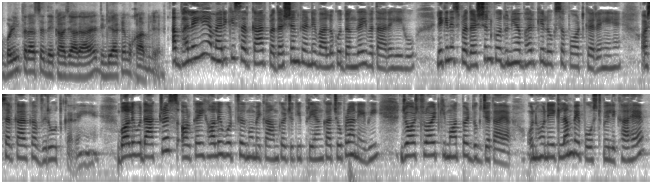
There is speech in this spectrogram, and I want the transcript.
बड़ी तरह से देखा जा रहा है इंडिया के मुकाबले। अब भले ही अमेरिकी सरकार प्रदर्शन करने वालों को दंग गई बता रही हो। लेकिन इस प्रदर्शन को दुनिया भर के लोग सपोर्ट कर रहे हैं और सरकार का विरोध कर रहे हैं। बॉलीवुड एक्ट्रेस और कई हॉलीवुड फ़िल्मों में काम कर चुकी प्रियंका चोपड़ा ने भी जॉर्ज फ्लॉयड की मौत पर दुख जताया। उन्होंने एक लंबे पोस्ट में लिखा है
